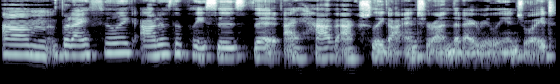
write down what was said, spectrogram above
Um, but I feel like out of the places that I have actually gotten to run that I really enjoyed,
